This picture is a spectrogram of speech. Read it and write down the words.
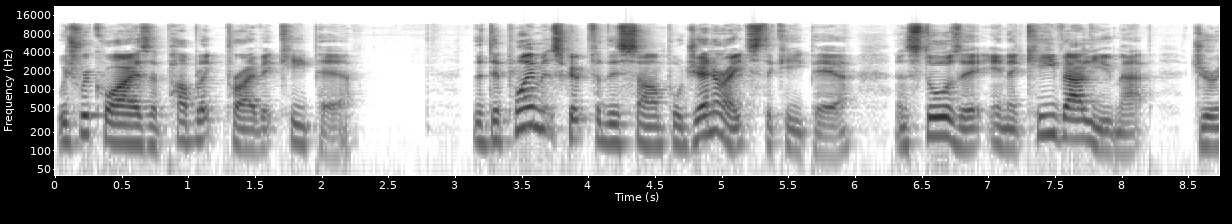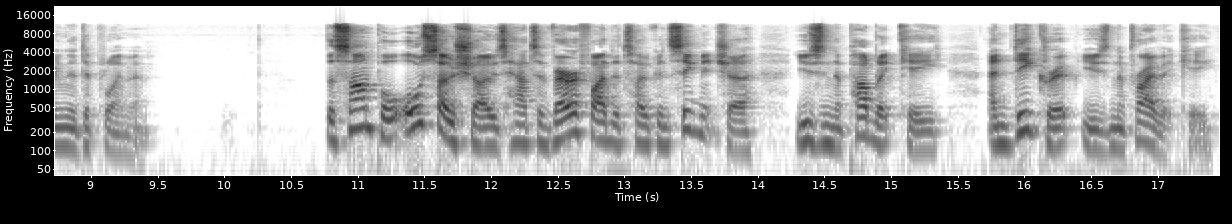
which requires a public-private key pair. The deployment script for this sample generates the key pair and stores it in a key value map during the deployment. The sample also shows how to verify the token signature using the public key and decrypt using the private key.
